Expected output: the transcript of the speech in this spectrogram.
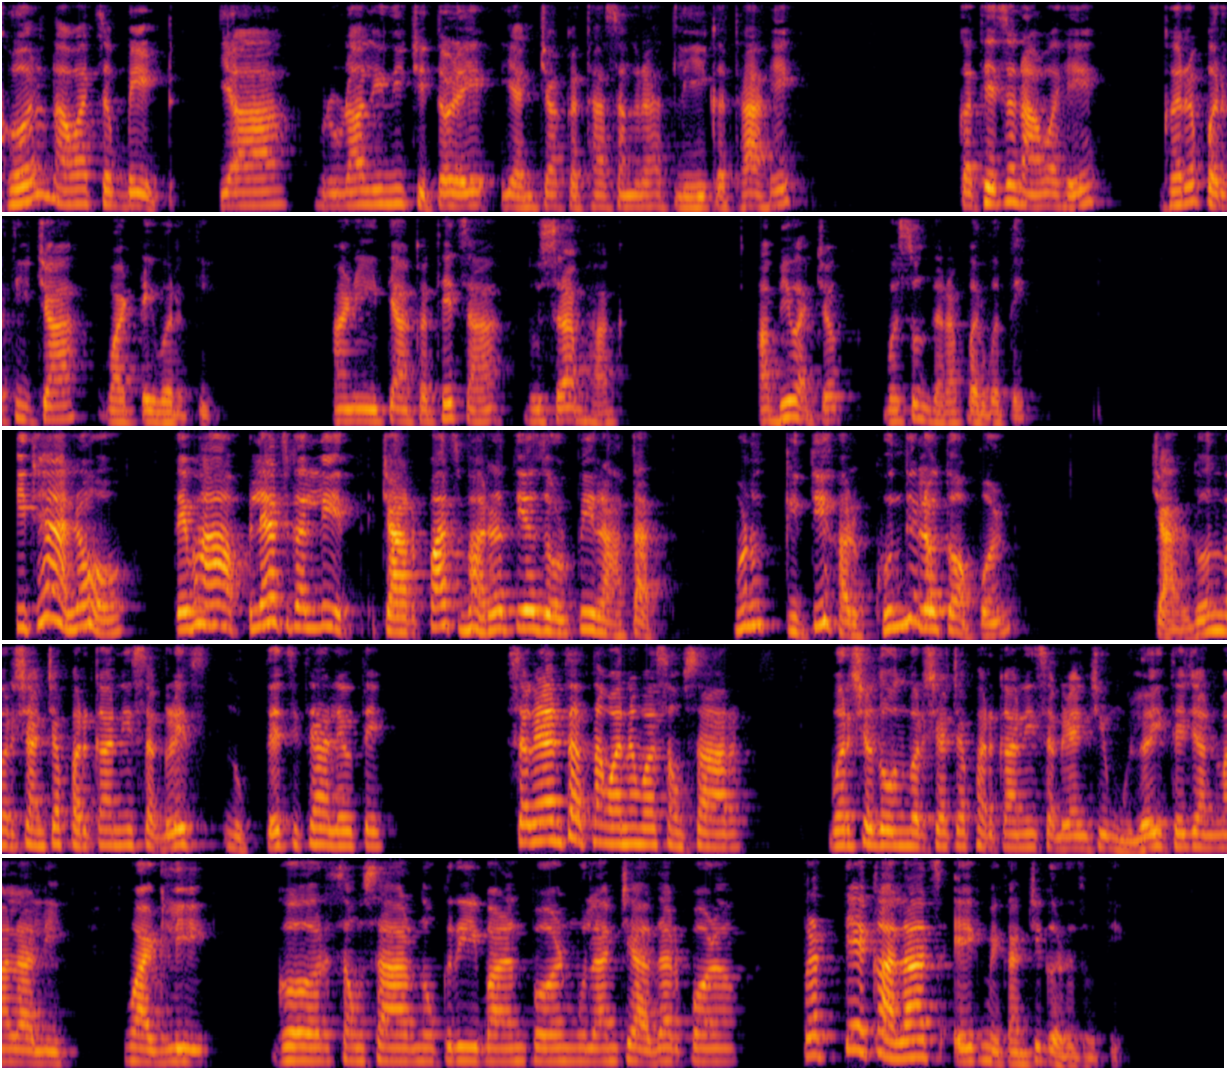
घर नावाचं बेट या मृणालिनी चितळे यांच्या कथासंग्रहातली ही कथा आहे. कथेचं नाव आहे घर परतीच्या वाटेवरती. आणि त्या कथेचा दुसरा भाग अभिवाचक वसुंधरा पर्वते. इथे आलो तेव्हा आपल्याच गल्लीत चार पाच भारतीय जोडपी राहतात म्हणून किती हरखून गेलो होतो आपण. चार दोन वर्षांच्या फरकाने सगळेच नुकतेच इथे आले होते. सगळ्यांचाच नवा नवा संसार वर्ष दोन वर्षाच्या फरकाने सगळ्यांची मुलं इथे जन्माला आली. वाढली. घर संसार नोकरी बाळणपण मुलांचे आजारपण प्रत्येकालाच एकमेकांची गरज होती.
